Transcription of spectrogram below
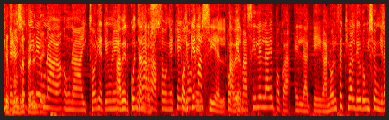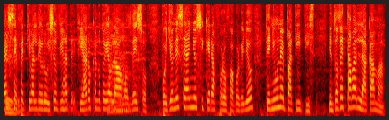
que Pero eso tiene una, historia, tiene una, A ver, cuéntanos, una razón. Es que ¿por yo qué Maciel? Porque. Maciel en la época en la que ganó el Festival de Eurovisión, y era Sí. ese Festival de Eurovisión, fíjate, fijaros que el otro día hablábamos de eso, pues yo en ese año sí que era forofa, porque yo tenía una hepatitis y entonces estaba en la cama,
